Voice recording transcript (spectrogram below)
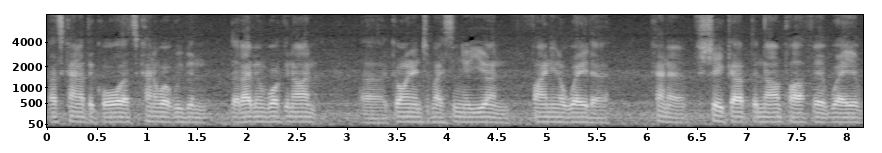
that's kind of the goal. That's kind of what we've been, that I've been working on uh, going into my senior year and finding a way to kind of shake up the nonprofit way of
